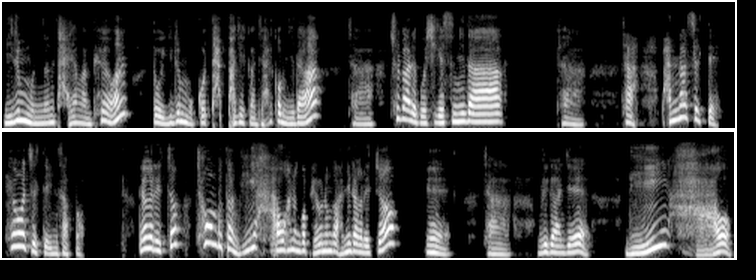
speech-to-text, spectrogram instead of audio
이름 묻는 다양한 표현 또 이름 묻고 답하기까지 할 겁니다. 자, 출발해 보시겠습니다. 자, 자, 만났을 때, 헤어질 때 인사법. 내가 그랬죠? 처음부터 니하오 하는 거 배우는 거 아니라 그랬죠? 예. 자, 우리가 이제 니하오.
